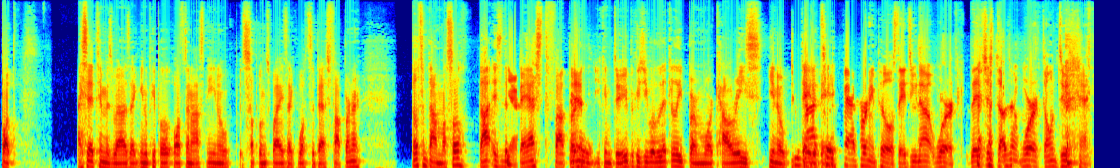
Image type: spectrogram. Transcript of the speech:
but I said to him as well, I was like, you know, people often ask me, you know, supplements wise, like, what's the best fat burner? Build some damn muscle. That is the yeah. best fat burner yeah. that you can do because you will literally burn more calories, you know, do day not to day. Take fat burning pills. They do not work. It just doesn't work. Don't do that.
